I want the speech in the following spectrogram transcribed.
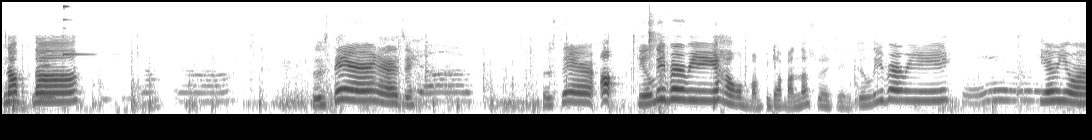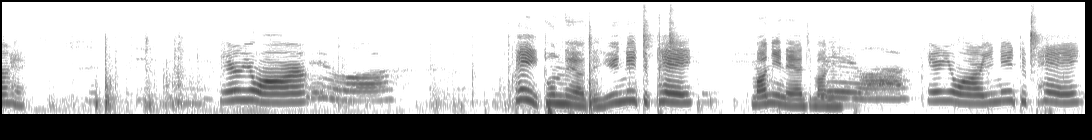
knock knock. Who's there? 해야지. Who's there? 어, delivery 하고 마- 야 만났어야지. delivery. Here you are. 해. Here you are. Pay 돈 내야지. You need to pay. money 내야지 money. Here you are. You need to pay.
